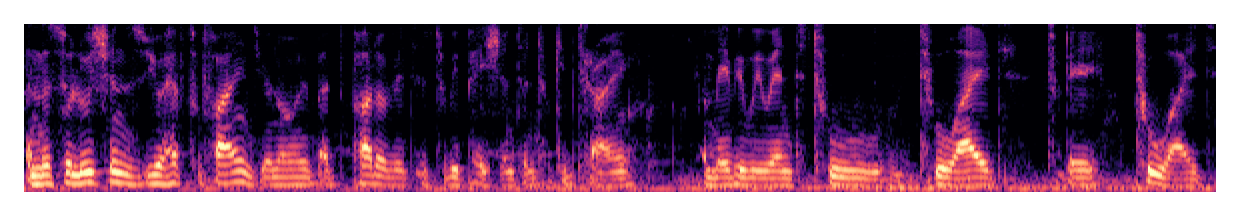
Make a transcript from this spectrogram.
and the solutions you have to find you know but part of it is to be patient and to keep trying. And maybe we went too too wide today too wide.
